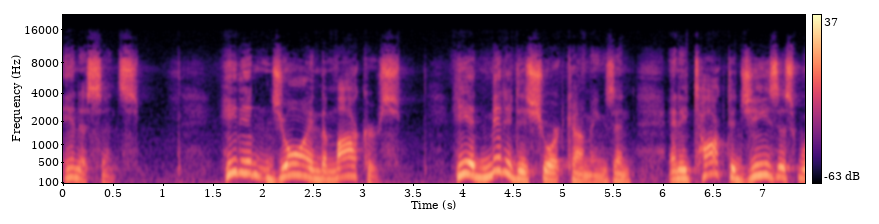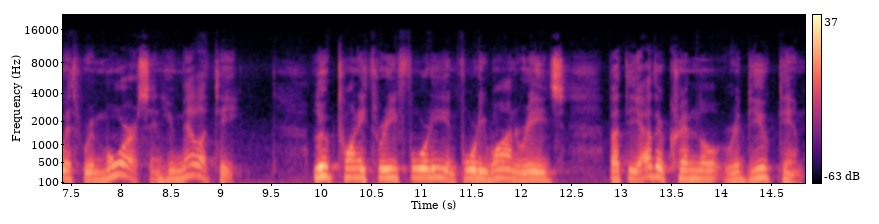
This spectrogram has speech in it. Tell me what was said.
innocence. He didn't join the mockers. He admitted his shortcomings and, and he talked to Jesus with remorse and humility. Luke 23 40 and 41 reads, But the other criminal rebuked him.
